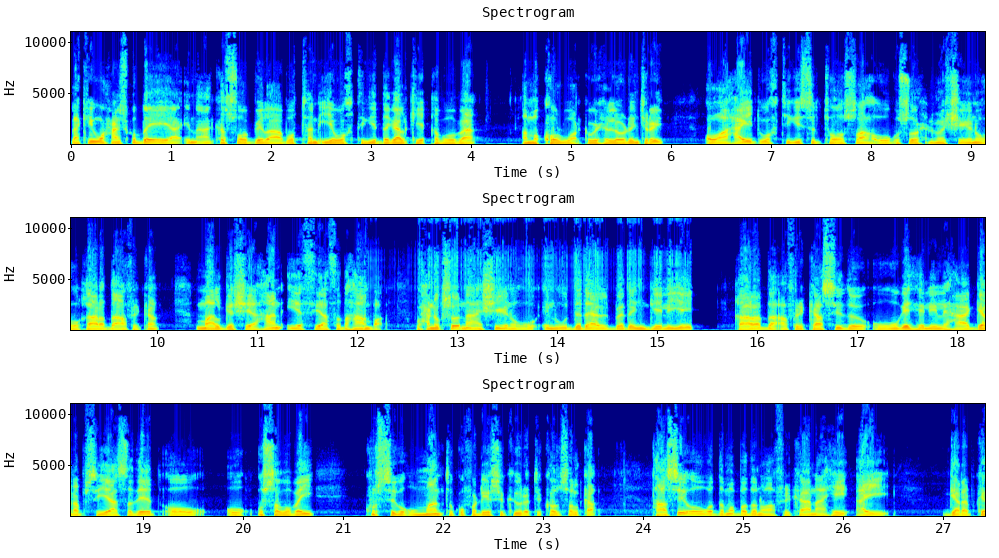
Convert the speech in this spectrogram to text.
laakiin waxaan isku dayayaa in aan ka soo bilaabo tan iyo wakhtigii dagaalkii qaboobaa ama colwarka wixii lo odhan jiray oo ahayd wakhtigii si toos ah ugu soo xidhmay shiinuhu qaaradda afrika maalgashi ahaan iyo siyaasad ahaanba. Waxaan ogsoonahay shiinuhu inuu dadaal badan geliyey qaaradda afrika sida uu uga heli lahaa garab siyaasadeed oo uu u sababay kursiga uu maanta ku fadhiyo security consulka taasi oo wadamo badan oo afrikaan ahi ay garab ka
